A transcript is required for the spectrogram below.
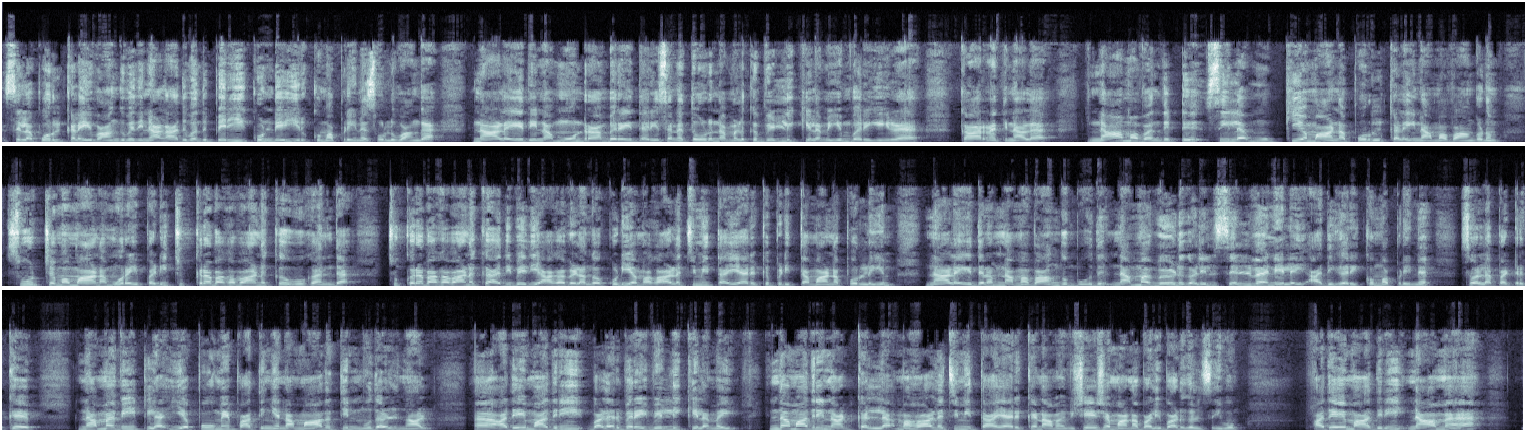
சில பொருட்களை வாங்குவதினால் அது வந்து பெருகிக்கொண்டே இருக்கும் அப்படின்னு சொல்லுவாங்க. நாளைய தினம் மூன்றாம் பிறை தரிசனத்தோடு நம்மளுக்கு வெள்ளிக்கிழமையும் வருகிற காரணத்தினால நாம வந்துட்டு சில முக்கியமான பொருட்களை நாம வாங்கணும். சூட்சமமான முறைப்படி சுக்கர பகவானுக்கு உகந்த சுக்கர பகவானுக்கு அதிபதியாக விளங்கக்கூடிய மகாலட்சுமி தாயாருக்கு பிடித்தமான பொருளையும் நாளைய தினம் நம்ம வாங்கும்போது நம்ம வீடுகளில் செல்வ நிலை அதிகரிக்கும் அப்படின்னு சொல்லப்பட்டிருக்கு. நம்ம வீட்டில் எப்பவுமே பார்த்தீங்கன்னா மாதத்தின் முதல் நாள் அதே மாதிரி வளர்பிறை வெள்ளிக்கிழமை. இந்த மாதிரி நாட்களில் மகாலட்சுமி தாயாருக்கு நாம் விசேஷமான வழிபாடுகள் செய்வோம். அதே மாதிரி நாம்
